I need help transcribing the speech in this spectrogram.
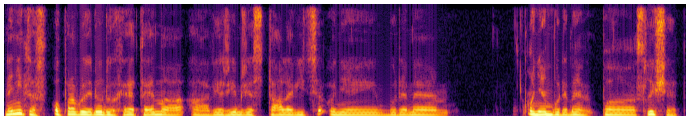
Není to opravdu jednoduché téma a věřím, že stále více o, něj budeme, o něm budeme slyšet.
